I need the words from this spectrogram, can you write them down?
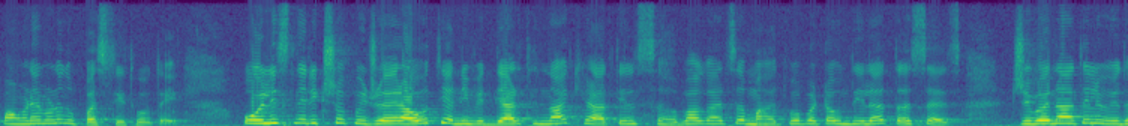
पाहुणे म्हणून उपस्थित होते. पोलीस निरीक्षक विजय राऊत यांनी विद्यार्थ्यांना खेळातील सहभागाचं महत्त्व पटवून दिलं तसेच जीवनातील विविध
